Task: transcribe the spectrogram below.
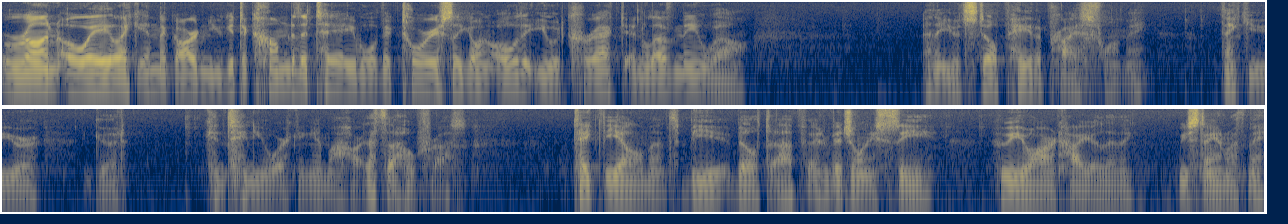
run away like in the garden. You get to come to the table victoriously, going, Oh, that you would correct and love me well, and that you would still pay the price for me. Thank you, you're good. Continue working in my heart. That's the hope for us. Take the elements, be built up, and vigilantly see who you are and how you're living. You stand with me?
